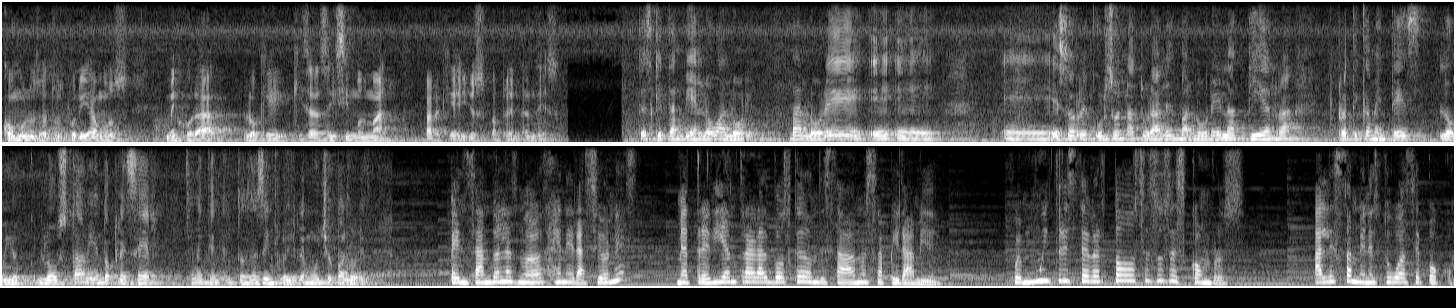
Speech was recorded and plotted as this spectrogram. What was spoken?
cómo nosotros podríamos mejorar lo que quizás hicimos mal para que ellos aprendan de eso. Entonces, que también lo valore, valore eh, eh, eh, esos recursos naturales, valore la tierra, prácticamente es, lo, lo está viendo crecer, ¿sí me entiende? Entonces, influirle muchos valores. Pensando en las nuevas generaciones, me atreví a entrar al bosque donde estaba nuestra pirámide. Fue muy triste ver todos esos escombros. Alex también estuvo hace poco.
